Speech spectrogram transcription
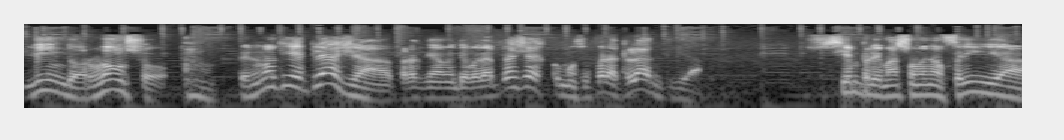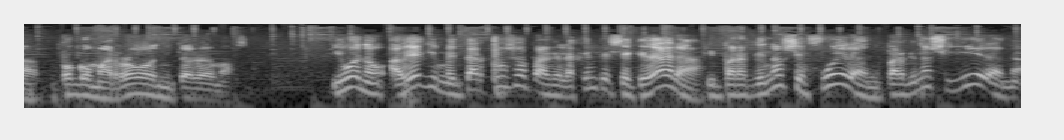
lindo, hermoso, pero no tiene playa prácticamente, porque la playa es como si fuera Atlántida, siempre más o menos fría, un poco marrón y todo lo demás. Y bueno, había que inventar cosas para que la gente se quedara y para que no se fueran, para que no siguieran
